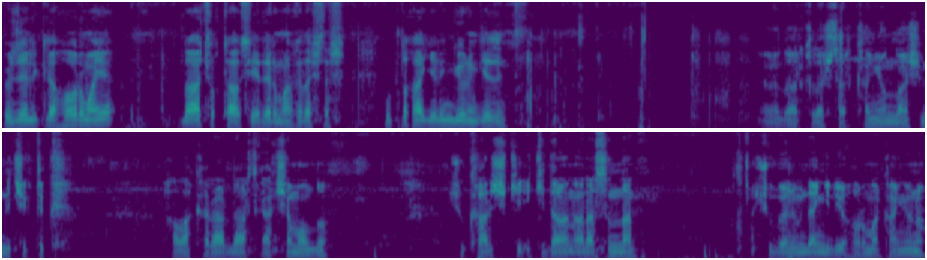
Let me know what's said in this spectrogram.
Özellikle Horma'yı daha çok tavsiye ederim arkadaşlar. Mutlaka gelin görün gezin. Evet arkadaşlar kanyondan şimdi çıktık. Hava karardı artık akşam oldu. Şu karşıki iki dağın arasından şu bölümden gidiyor Horma Kanyonu.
